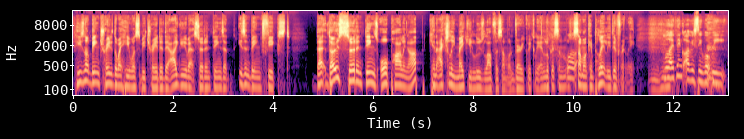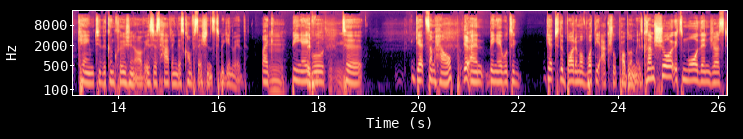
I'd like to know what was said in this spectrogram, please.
He's not being treated the way he wants to be treated. They're arguing about certain things that isn't being fixed. That those certain things all piling up can actually make you lose love for someone very quickly and look at some Well- someone completely differently. Well, I think obviously what we came to the conclusion of is just having these conversations to begin with, like mm. being able mm. to get some help Yeah. and being able to get to the bottom of what the actual problem is. Because I'm sure it's more than just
